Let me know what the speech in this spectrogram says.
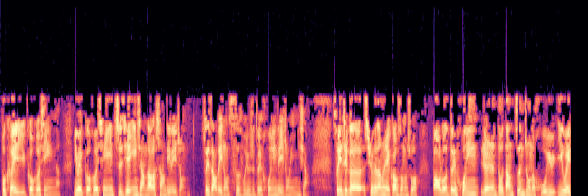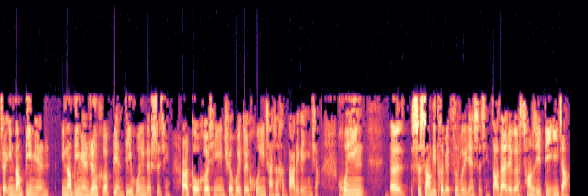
不可以苟合行淫呢？因为苟合行淫直接影响到了上帝的一种。最早的一种赐福就是对婚姻的一种影响，所以这个学科当中也告诉我们说，保罗对婚姻人人都当尊重的呼吁，意味着应当避免应当避免任何贬低婚姻的事情，而苟合行却会对婚姻产生很大的一个影响。婚姻，呃，是上帝特别赐福的一件事情，早在这个创世纪第一章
